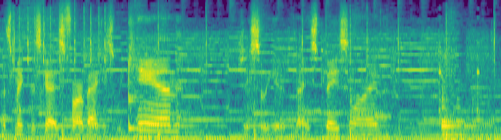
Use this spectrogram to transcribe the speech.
Let's make this guy as far back as we can, just so we get a nice baseline.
